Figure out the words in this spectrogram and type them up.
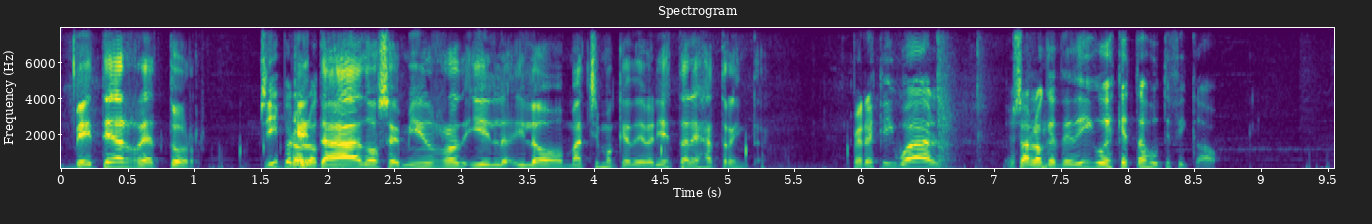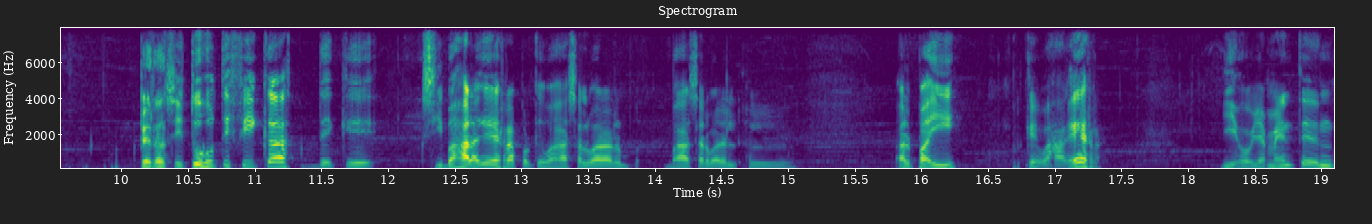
vete al reactor, Sí, pero que lo, está a 12.000 rod- y, lo- y lo máximo que debería estar es a 30. pero es que igual, o sea, lo que te digo es que está justificado. Pero si tú justificas de que si vas a la guerra porque vas a salvar al, vas a salvar al, al- al país porque vas a guerra. Y obviamente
